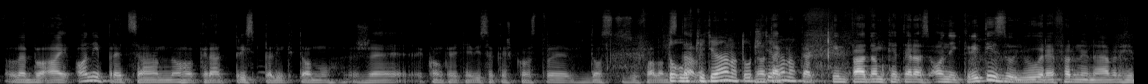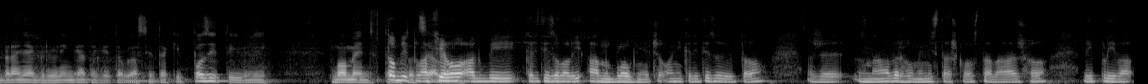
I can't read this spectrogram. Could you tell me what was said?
lebo aj oni predsa mnohokrát prispeli k tomu, že konkrétne vysoké školstvo je v dosť zúfalom to stave. určite áno, to určite no, tak, áno. Tak tým pádom, keď teraz oni kritizujú reformné návrhy Brania Grölinga, tak je to vlastne taký pozitívny moment v tomto To by platilo, celom. ak by kritizovali unblock niečo. Oni kritizujú to, že z návrhu ministra školstva vášho vyplýva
